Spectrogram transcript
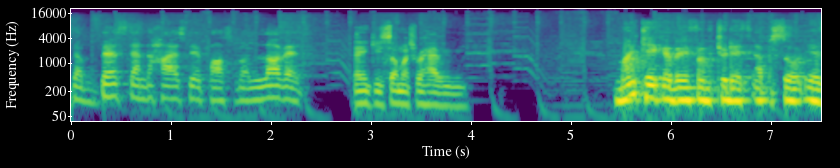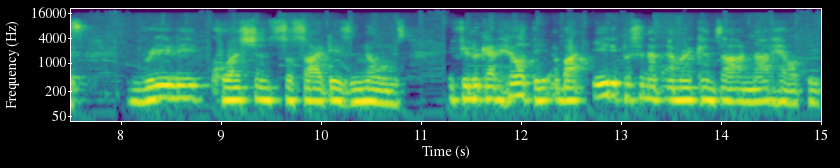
the best and the highest way possible. Love it. Thank you so much for having me. My takeaway from today's episode is really question society's norms. If you look at healthy, about 80% of Americans are not healthy.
